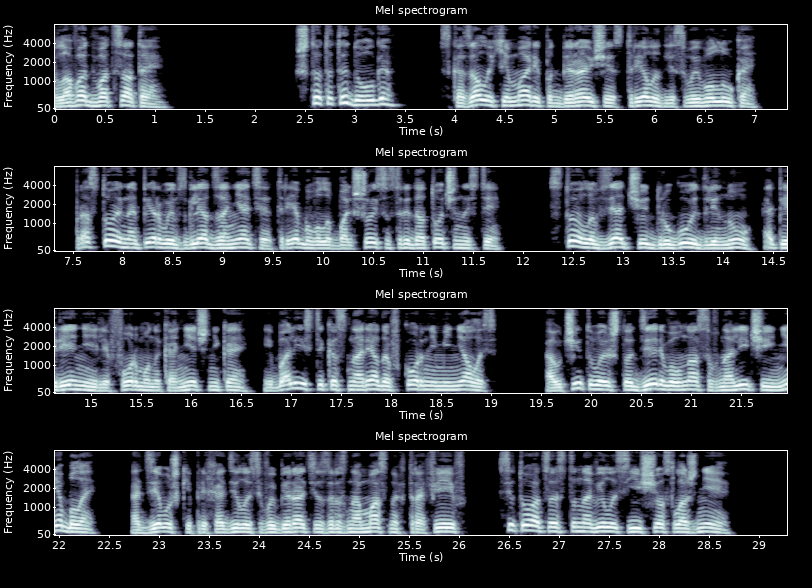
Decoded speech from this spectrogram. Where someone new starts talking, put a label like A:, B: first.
A: Глава двадцатая. «Что-то ты долго», — сказала Химари, подбирающая стрелы для своего лука. Простое на первый взгляд занятие требовало большой сосредоточенности. Стоило взять чуть другую длину, оперение или форму наконечника, и баллистика снаряда в корне менялась. А учитывая, что дерева у нас в наличии не было, а девушке приходилось выбирать из разномастных трофеев, ситуация становилась еще сложнее.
